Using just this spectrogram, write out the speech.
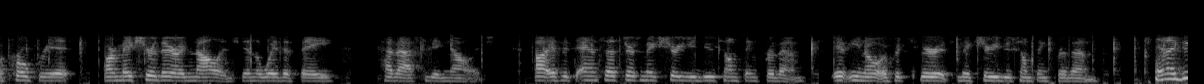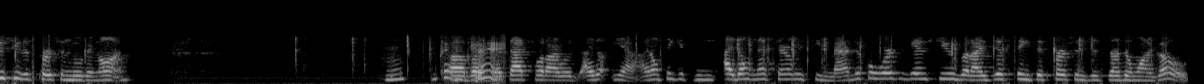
appropriate, or make sure they're acknowledged in the way that they have asked to be acknowledged. Uh, if it's ancestors, make sure you do something for them. If you know if it's spirits, make sure you do something for them. And I do see this person moving on. Hmm. Okay. Uh, but, Okay. but that's what I was. I don't. Yeah, I don't think it's. I don't necessarily see magical work against you, but I just think this person just doesn't want to go.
